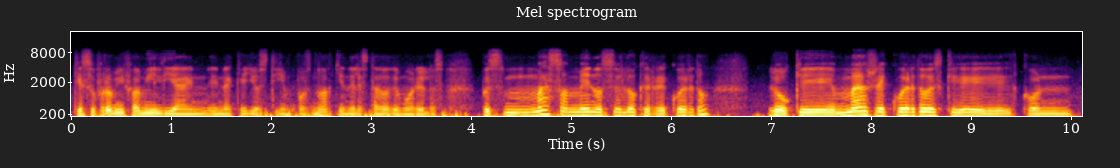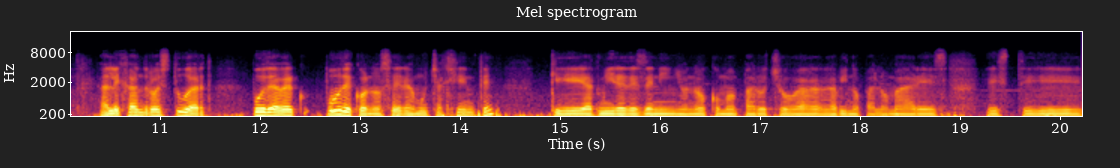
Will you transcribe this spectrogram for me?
que sufrió mi familia en, en aquellos tiempos, ¿no? Aquí en el estado de Morelos. Pues más o menos es lo que recuerdo. Lo que más recuerdo es que con Alejandro Stuart pude, haber, pude conocer a mucha gente que admiré desde niño, ¿no? Como Amparo Ochoa, Gabino Palomares, este,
